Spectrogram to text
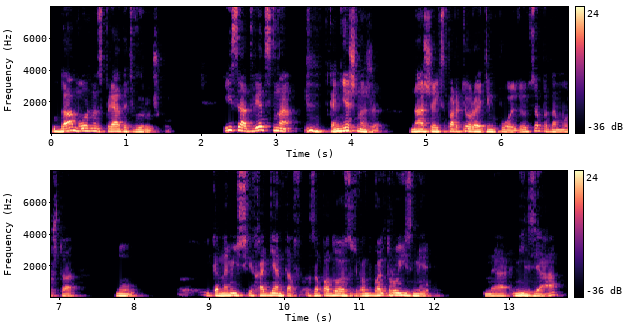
куда можно спрятать выручку. И, соответственно, конечно же, наши экспортеры этим пользуются, потому что ну, экономических агентов заподозрить в альтруизме э, нельзя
